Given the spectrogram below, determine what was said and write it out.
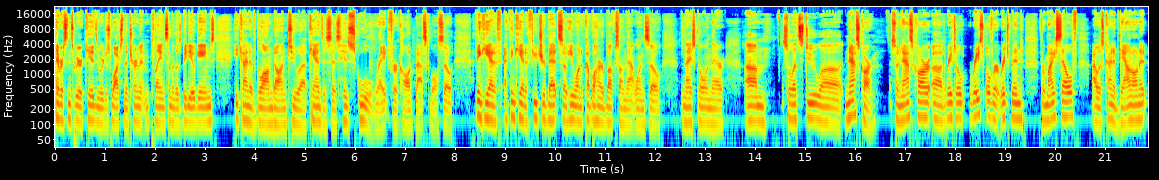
ever since we were kids and we were just watching the tournament and playing some of those video games, he kind of glommed on to uh, Kansas as his school, right, for college basketball. So I think he had a, I think he had a future bet, so he won a couple hundred bucks on that one. So nice going there. Um, so let's do uh, NASCAR. So NASCAR, uh, the race, race over at Richmond. For myself, I was kind of down on it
